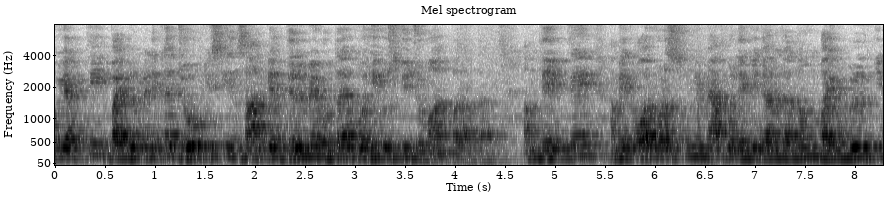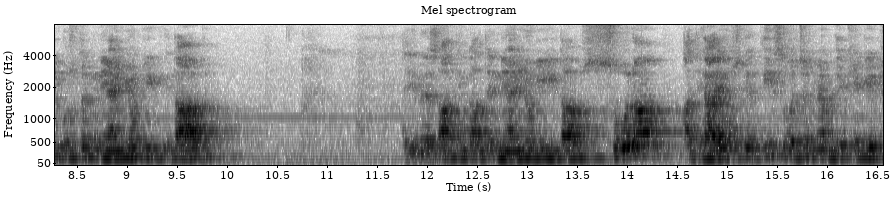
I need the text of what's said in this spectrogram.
व्यक्ति बाइबल में लिखा है, जो किसी इंसान के दिल में होता है, वही उसकी ज़ुबान पर आता है। हम देखते हैं। हम एक और वर्ष में मैं आपको लेके जाना चाहता हूँ बाइबल की पुस्तक न्यायों की किताब। आइए मेरे साथ निकालते हैं न्यायों की किताब 16 अध्याय उसके 30 वचन में हम देखेंगे।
